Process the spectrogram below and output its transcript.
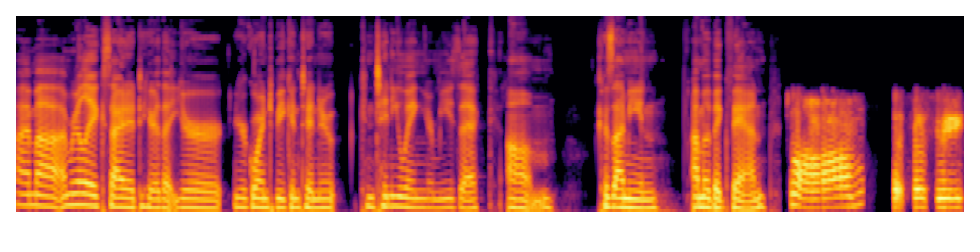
I'm uh, I'm really excited to hear that you're you're going to be continue continuing your music. Um, because I mean I'm a big fan. Aw, that's so sweet.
